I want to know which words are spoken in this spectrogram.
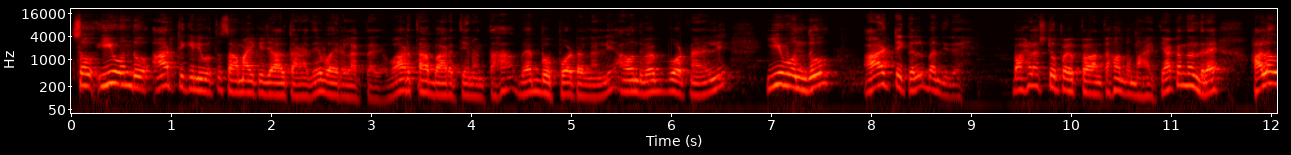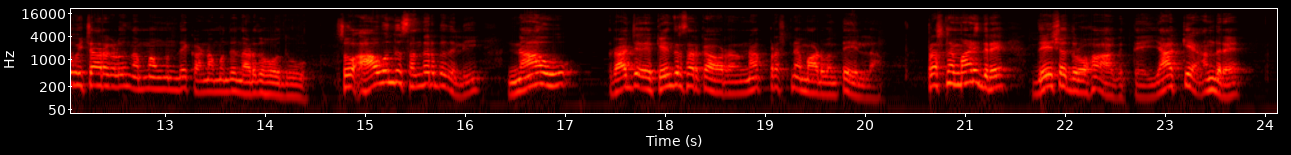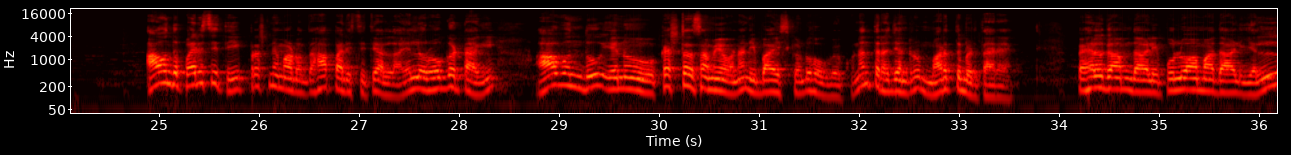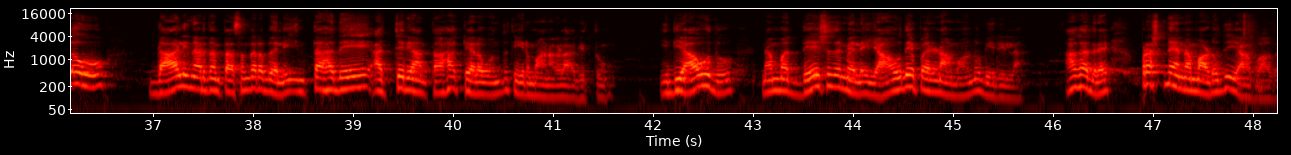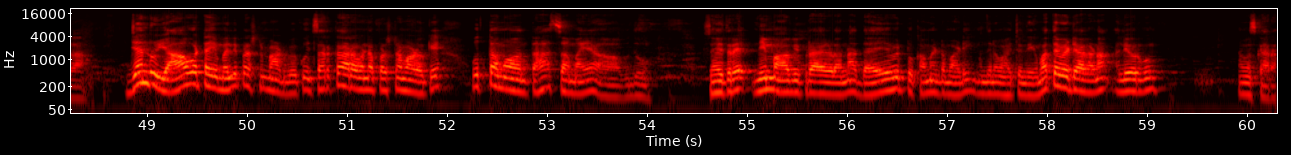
ಸೊ ಈ ಒಂದು ಆರ್ಟಿಕಲ್ ಇವತ್ತು ಸಾಮಾಜಿಕ ಜಾಲತಾಣದಲ್ಲಿ ವೈರಲ್ ಆಗ್ತಾ ಇದೆ. ವಾರ್ತಾ ಭಾರತಿ ಅನ್ನುವಂತಹ ವೆಬ್ ಪೋರ್ಟಲ್ನಲ್ಲಿ ಆ ಒಂದು ವೆಬ್ ಪೋರ್ಟಲ್ನಲ್ಲಿ ಈ ಒಂದು ಆರ್ಟಿಕಲ್ ಬಂದಿದೆ. ಬಹಳಷ್ಟು ಉಪಯುಕ್ತವಾದಂತಹ ಒಂದು ಮಾಹಿತಿ. ಯಾಕಂತಂದರೆ, ಹಲವು ವಿಚಾರಗಳು ನಮ್ಮ ಮುಂದೆ, ಕಣ್ಣ ಮುಂದೆ ನಡೆದು ಹೋದವು. ಸೊ ಆ ಒಂದು ಸಂದರ್ಭದಲ್ಲಿ ನಾವು ರಾಜ್ಯ, ಕೇಂದ್ರ ಸರ್ಕಾರವನ್ನು ಪ್ರಶ್ನೆ ಮಾಡುವಂತೆ ಇಲ್ಲ. ಪ್ರಶ್ನೆ ಮಾಡಿದರೆ ದೇಶದ್ರೋಹ ಆಗುತ್ತೆ. ಯಾಕೆ ಅಂದರೆ ಆ ಒಂದು ಪರಿಸ್ಥಿತಿ ಪ್ರಶ್ನೆ ಮಾಡುವಂತಹ ಪರಿಸ್ಥಿತಿ ಅಲ್ಲ. ಎಲ್ಲರೂ ಒಗ್ಗಟ್ಟಾಗಿ ಆ ಒಂದು ಏನು ಕಷ್ಟದ ಸಮಯವನ್ನು ನಿಭಾಯಿಸಿಕೊಂಡು ಹೋಗಬೇಕು. ನಂತರ ಜನರು ಮರೆತು ಬಿಡ್ತಾರೆ. ಪೆಹಲ್ಗಾಮ್ ದಾಳಿ, ಪುಲ್ವಾಮಾ ದಾಳಿ ಎಲ್ಲವೂ ದಾಳಿ ನಡೆದಂಥ ಸಂದರ್ಭದಲ್ಲಿ ಇಂತಹದೇ ಅಚ್ಚರಿಯಂತಹ ಕೆಲವೊಂದು ತೀರ್ಮಾನಗಳಾಗಿತ್ತು. ಇದ್ಯಾವುದು ನಮ್ಮ ದೇಶದ ಮೇಲೆ ಯಾವುದೇ ಪರಿಣಾಮವನ್ನು ಬೀರಿಲ್ಲ. ಹಾಗಾದರೆ ಪ್ರಶ್ನೆಯನ್ನು ಮಾಡೋದು ಯಾವಾಗ? ಜನರು ಯಾವ ಟೈಮಲ್ಲಿ ಪ್ರಶ್ನೆ ಮಾಡಬೇಕು? ಸರ್ಕಾರವನ್ನು ಪ್ರಶ್ನೆ ಮಾಡೋಕ್ಕೆ ಉತ್ತಮವಂತಹ ಸಮಯ ಯಾವುದು? ಸ್ನೇಹಿತರೆ, ನಿಮ್ಮ ಅಭಿಪ್ರಾಯಗಳನ್ನು ದಯವಿಟ್ಟು ಕಮೆಂಟ್ ಮಾಡಿ, ಮುಂದಿನ ಮಾಹಿತಿಯೊಂದಿಗೆ ಮತ್ತೆ ಭೇಟಿಯಾಗೋಣ. ಅಲ್ಲಿವರೆಗೂ ನಮಸ್ಕಾರ.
